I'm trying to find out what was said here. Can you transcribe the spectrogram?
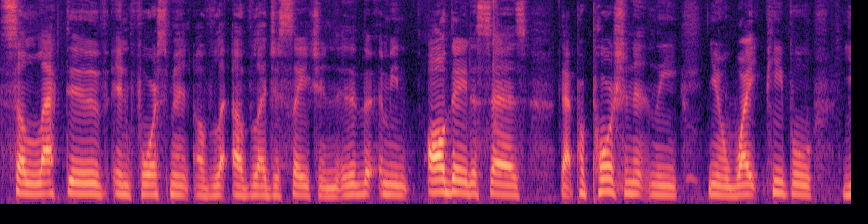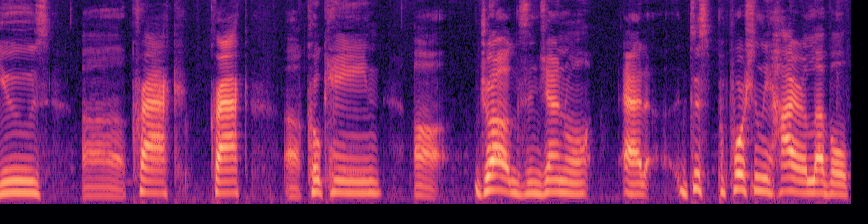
selective enforcement of, le- of legislation. I mean, all data says that proportionately, you know, white people use uh, crack, crack, uh, cocaine, uh, drugs in general at disproportionately higher level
